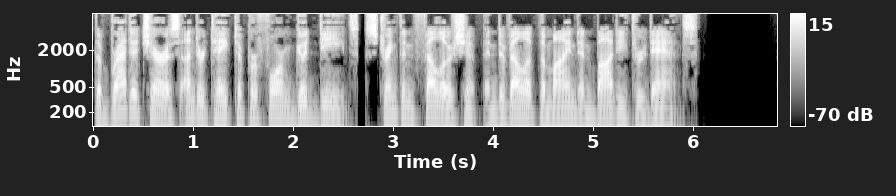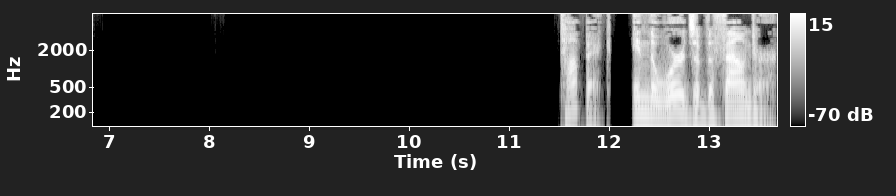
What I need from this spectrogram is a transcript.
The Bratacharis undertake to perform good deeds, strengthen fellowship and develop the mind and body through dance. In the words of the founder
